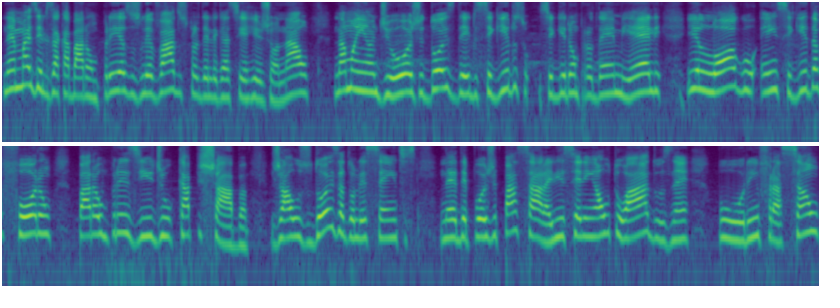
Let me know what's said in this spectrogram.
Né? Mas eles acabaram presos, levados para a delegacia regional. Na manhã de hoje, dois deles seguiram, seguiram para o DML e logo em seguida foram para o presídio capixaba. Já os dois adolescentes, né, depois de passar ali serem autuados né, por infração,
